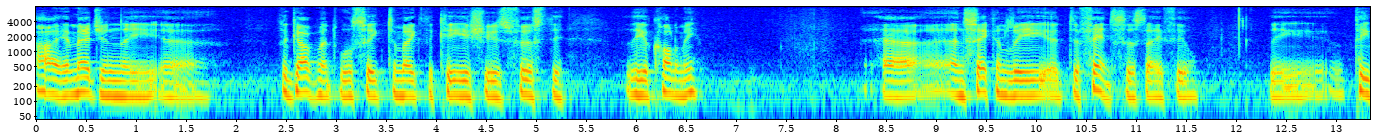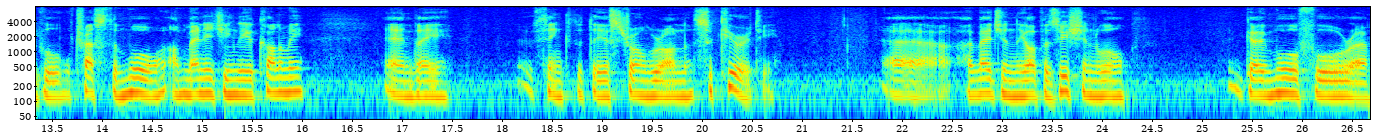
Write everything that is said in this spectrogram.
I imagine the uh, the government will seek to make the key issues first the the economy, uh, and secondly, uh, defence, as they feel. The people trust them more on managing the economy, and they think that they're stronger on security. Uh, I imagine the opposition will go more for uh,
